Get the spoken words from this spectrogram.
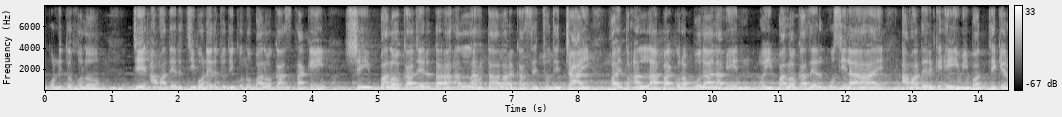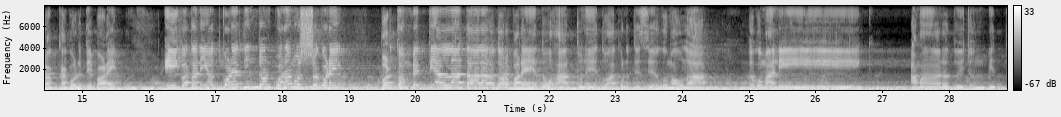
উপনীত হলো। যে আমাদের জীবনের যদি কোনো ভালো কাজ থাকে, সেই ভালো কাজের দ্বারা আল্লাহ তাআলার কাছে যদি চাই, হয়তো আল্লাহ পাক রব্বুল আলামিন ওই ভালো কাজের উসিলায় আমাদেরকে এই বিপদ থেকে রক্ষা করতে পারে। এই কথা নিয়ত করে তিনজন পরামর্শ করে, প্রথম ব্যক্তি আল্লাহ তাআলার দরবারে দু হাত তুলে দোয়া করতেছে, ওগো মাওলা আমার দুইজন বৃদ্ধ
